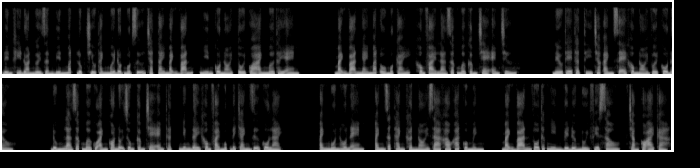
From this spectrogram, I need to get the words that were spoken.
đến khi đoàn người dần biến mất Lục Triều Thanh mới đột một giữ chặt tay Mạnh Vãn, nhìn cô nói tối qua anh mơ thấy em. Mạnh Vãn nháy mắt ồ một cái, không phải là giấc mơ cấm trẻ em chứ. Nếu thế thật thì chắc anh sẽ không nói với cô đâu. Đúng là giấc mơ của anh có nội dung cấm trẻ em thật, nhưng đây không phải mục đích anh giữ cô lại. Anh muốn hôn em, anh rất thành khẩn nói ra khao khát của mình. Mạnh vãn vô thức nhìn về đường núi phía sau, chẳng có ai cả.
